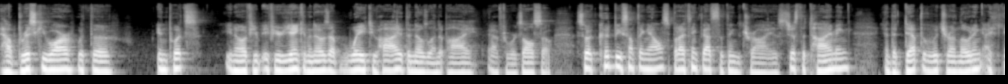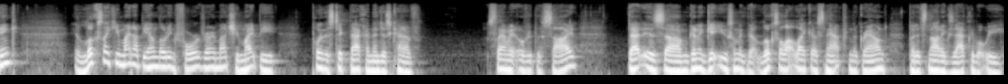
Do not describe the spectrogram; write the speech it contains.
how brisk you are with the inputs. You know, if you if you're yanking the nose up way too high, the nose will end up high afterwards also. So it could be something else, but I think that's the thing to try is just the timing and the depth with which you're unloading. I think it looks like you might not be unloading forward very much. You might be pulling the stick back and then just kind of slamming it over to the side. That is um, going to get you something that looks a lot like a snap from the ground, but it's not exactly what we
